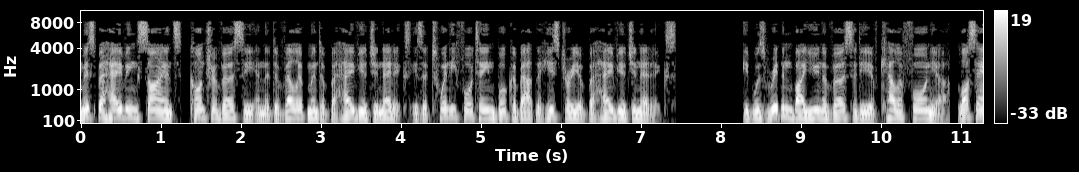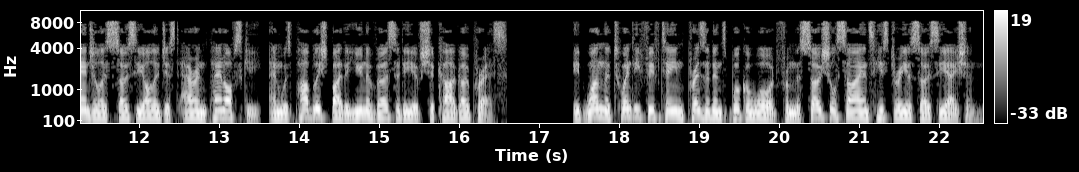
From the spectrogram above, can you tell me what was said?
Misbehaving Science, Controversy and the Development of Behavior Genetics is a 2014 book about the history of behavior genetics. It was written by University of California, Los Angeles sociologist Aaron Panofsky, and was published by the University of Chicago Press. It won the 2015 President's Book Award from the Social Science History Association.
